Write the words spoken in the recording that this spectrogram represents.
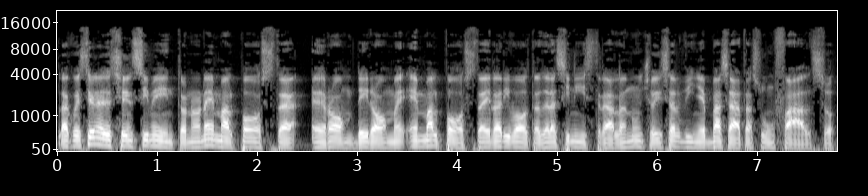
La questione del censimento non è malposta eh, rom, dei Rom, è malposta e la rivolta della sinistra all'annuncio di Salvini è basata su un falso.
